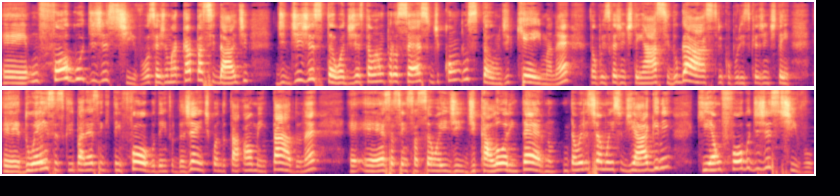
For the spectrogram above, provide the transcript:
é, um fogo digestivo, ou seja, uma capacidade de digestão. A digestão é um processo de combustão, de queima, né? Então, por isso que a gente tem ácido gástrico, por isso que a gente tem é, doenças que parecem que tem fogo dentro da gente quando está aumentado, né? É, é essa sensação aí de, de calor interno. Então, eles chamam isso de Agni, que é um fogo digestivo.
